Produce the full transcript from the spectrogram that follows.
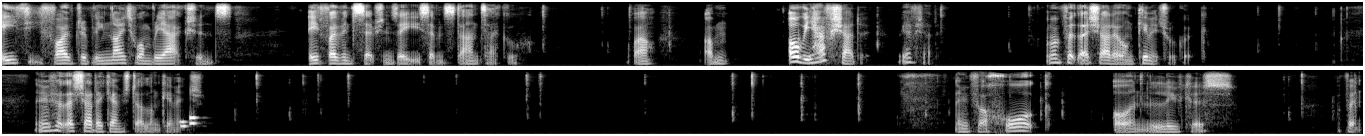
85 dribbling, 91 reactions, 85 interceptions, 87 stand tackle. Wow. Um. Oh, we have shadow. We have shadow. I'm gonna put that shadow on Kimmich real quick. Let me put that shadow chem style on Kimmich. Let me put a hawk on Lucas. I'll put an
